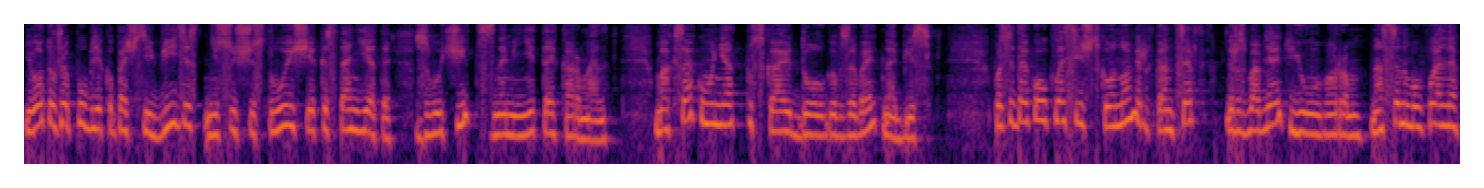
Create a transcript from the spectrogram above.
и вот уже публика почти видит несуществующие кастаньеты. Звучит знаменитая Кармен. Максакову не отпускают долго, взывает на бис. После такого классического номера концерт разбавляет юмором. На сцену буквально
